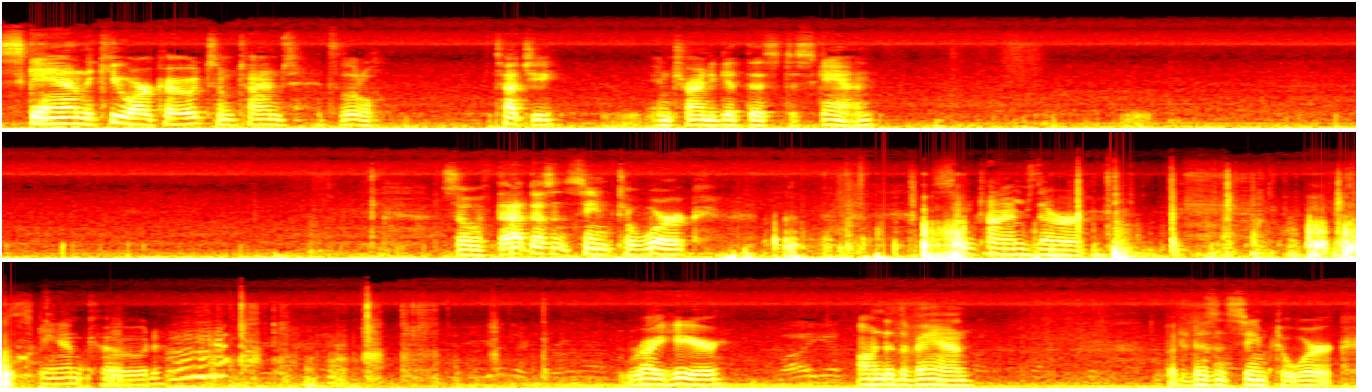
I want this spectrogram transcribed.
scan the QR code. Sometimes it's a little touchy in trying to get this to scan. So if that doesn't seem to work, sometimes there is a scan code right here onto the van, but it doesn't seem to work.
